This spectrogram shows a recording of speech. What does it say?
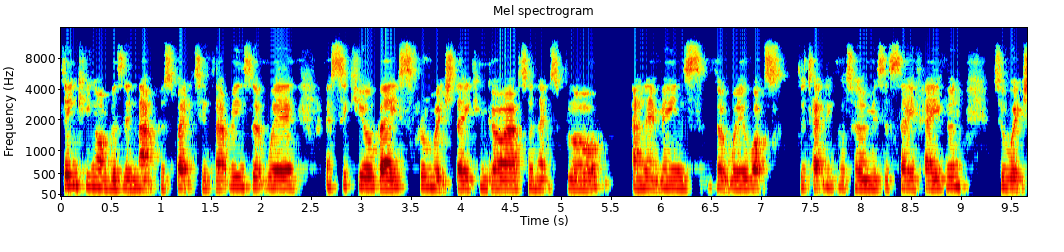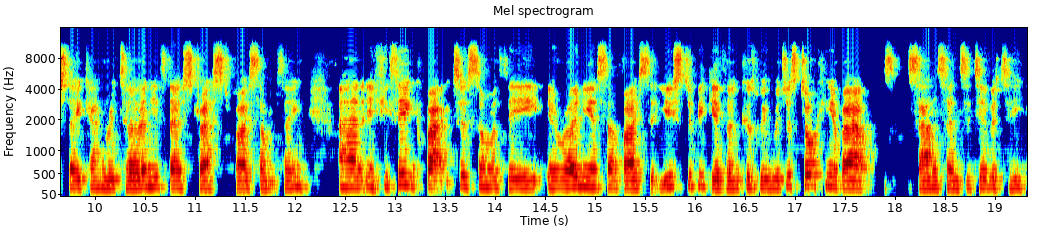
thinking of us in that perspective, that means that we're a secure base from which they can go out and explore and it means that we're what's the technical term is a safe haven to which they can return if they're stressed by something. And if you think back to some of the erroneous advice that used to be given, because we were just talking about sound sensitivity,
